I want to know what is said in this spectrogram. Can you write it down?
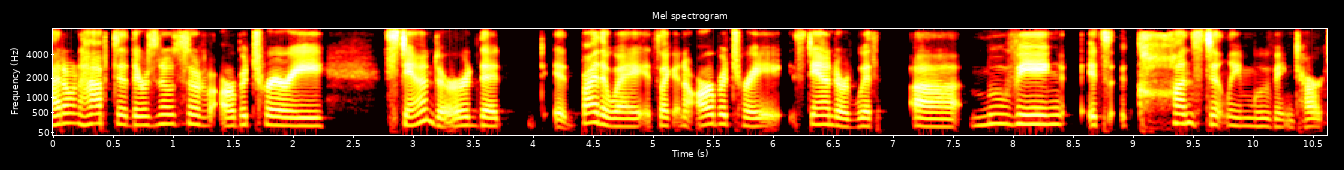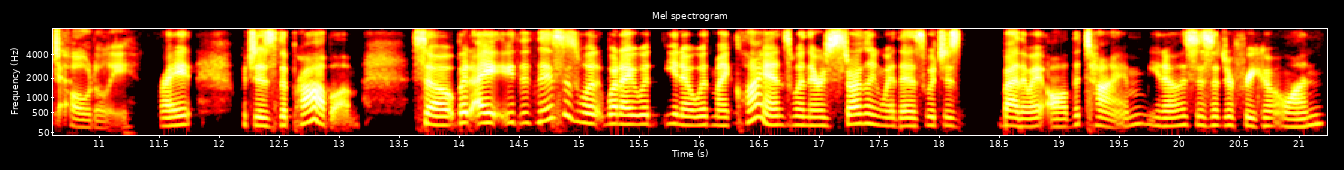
I don't have to. There's no sort of arbitrary standard that. It, by the way, it's like an arbitrary standard with uh, moving. It's a constantly moving target. Totally. right? Which is the problem. So but i this is what what i would you know with my clients when they're struggling with this which is by the way all the time you know this is such a frequent one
